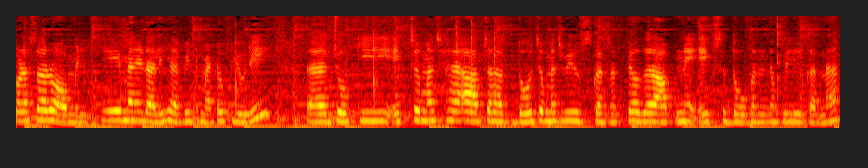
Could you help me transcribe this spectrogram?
थोड़ा सा रॉ मिल्क ये मैंने डाली है अभी टमाटो प्यूरी जो कि एक चम्मच है। आप चाहे दो चम्मच भी यूज़ कर सकते हो, अगर आपने एक से दो बंदों के लिए करना है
